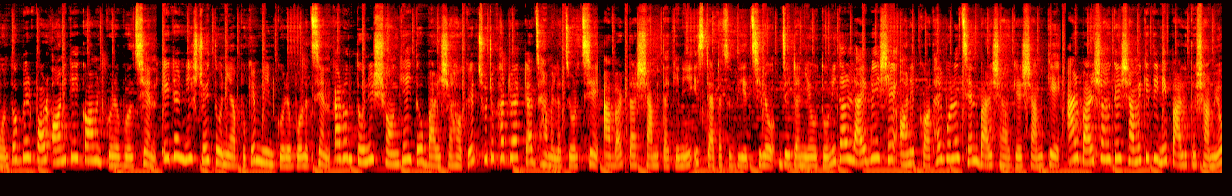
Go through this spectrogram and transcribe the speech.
মন্তব্যের পর অনেকেই কমেন্ট করে বলছেন, এটা নিশ্চয়ই তনি আব্বুকে মিন করে বলেছেন, কারণ তনির সঙ্গেই তো বাড়ি সাহকের ছোটখাটো একটা ঝামেলা চলছে। আবার তার স্বামী তাকে নিয়ে স্ট্যাটাসও দিয়েছিল, যেটা নিয়েও তনি তার লাইভে এসে অনেক কথাই বলেছেন বাড়ি সাহকের স্বামীকে। আর বাড়ি সাহকের স্বামীকে তিনি পালিত স্বামীও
